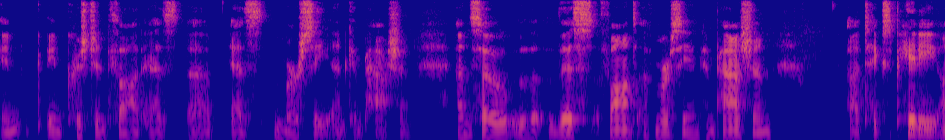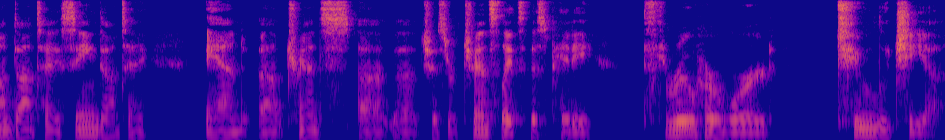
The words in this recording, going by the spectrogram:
in, in Christian thought as, uh, as mercy and compassion. And so the, this font of mercy and compassion takes pity on Dante, seeing Dante, and trans, sort of translates this pity through her word to Lucia.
